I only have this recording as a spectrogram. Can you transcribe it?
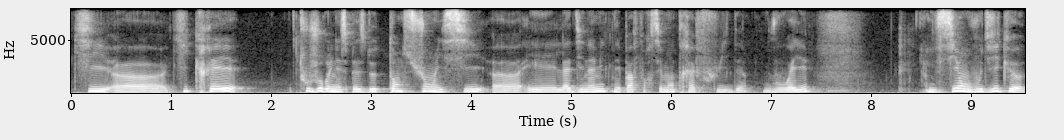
qui, euh, qui crée toujours une espèce de tension ici euh, et la dynamique n'est pas forcément très fluide. Vous voyez? Ici, on vous dit que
